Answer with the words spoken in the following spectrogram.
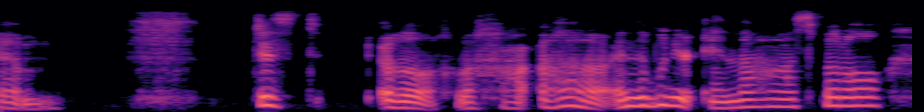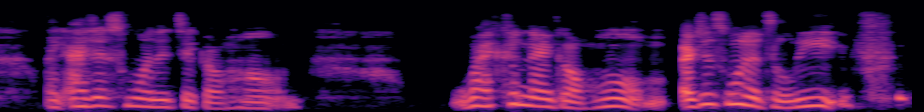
um, just, ugh, ugh, and then when you're in the hospital, like I just wanted to go home why couldn't I go home? I just wanted to leave.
